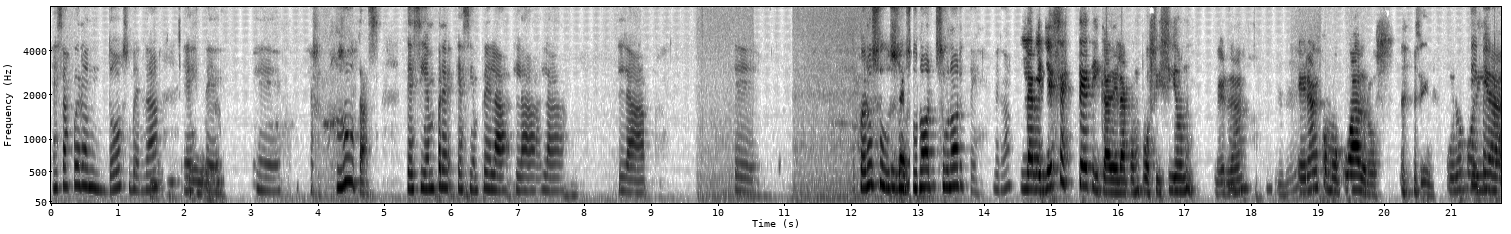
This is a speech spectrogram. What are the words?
Esas fueron dos, ¿verdad? Este, eh, rutas que siempre, que siempre la, la, la, eh, fueron su, su, norte, ¿verdad? La belleza estética de la composición ¿verdad? Eran como cuadros. Sí. Uno podía...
